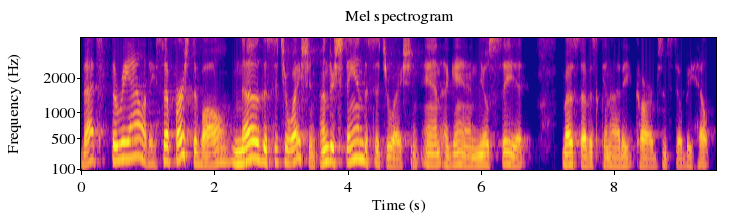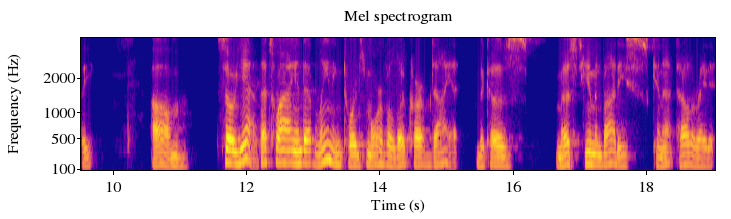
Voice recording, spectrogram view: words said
That's the reality. So, first of all, know the situation, understand the situation. And again, you'll see it. Most of us cannot eat carbs and still be healthy. Um, so, yeah, that's why I end up leaning towards more of a low carb diet because most human bodies cannot tolerate it.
